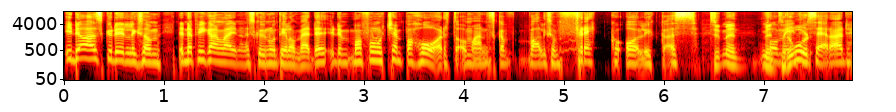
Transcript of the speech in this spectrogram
idag skulle det liksom, den där pick-up-linen skulle nog till och med, det, det, man får nog kämpa hårt om man ska vara liksom fräck och lyckas Men, få men mig tror, intresserad.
